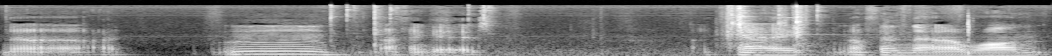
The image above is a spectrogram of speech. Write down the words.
No. I, mm, I think it is. Okay, nothing that I want.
